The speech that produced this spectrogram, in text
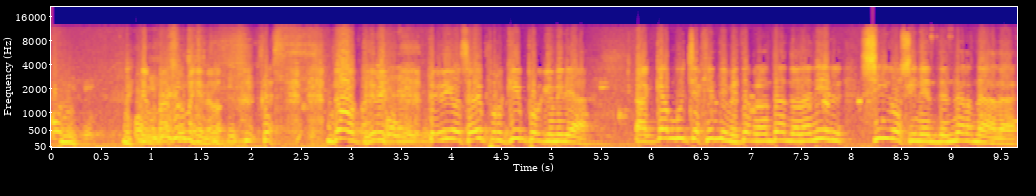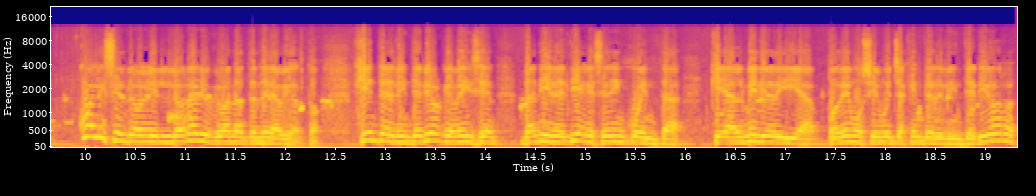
Más o menos. no, te, te digo, ¿sabes por qué? Porque mira, Acá mucha gente me está preguntando, Daniel, sigo sin entender nada. ¿Cuál es el, horario que van a tener abierto? Gente del interior que me dicen, Daniel, el día que se den cuenta que al mediodía podemos ir mucha gente del interior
